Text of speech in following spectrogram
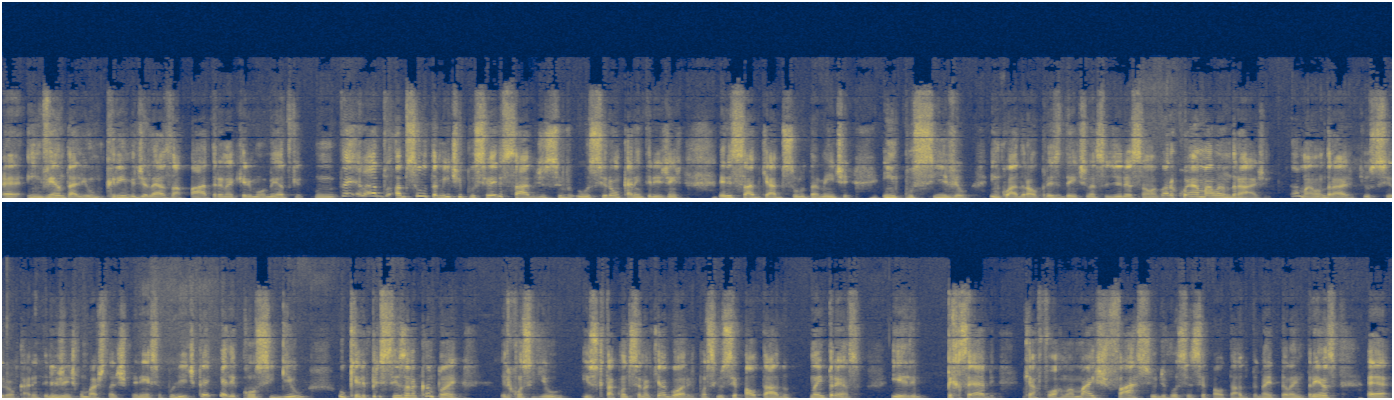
é, inventa ali um crime de lesa pátria naquele momento que é absolutamente impossível. Ele sabe disso. O Ciro é um cara inteligente, ele sabe que é absolutamente impossível enquadrar o presidente nessa direção. Agora, qual é a malandragem? A malandragem que o Ciro é um cara inteligente, com bastante experiência política, e ele conseguiu o que ele precisa na campanha. Ele conseguiu isso que está acontecendo aqui agora, ele conseguiu ser pautado na imprensa. E ele percebe que a forma mais fácil de você ser pautado pela, imprensa é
